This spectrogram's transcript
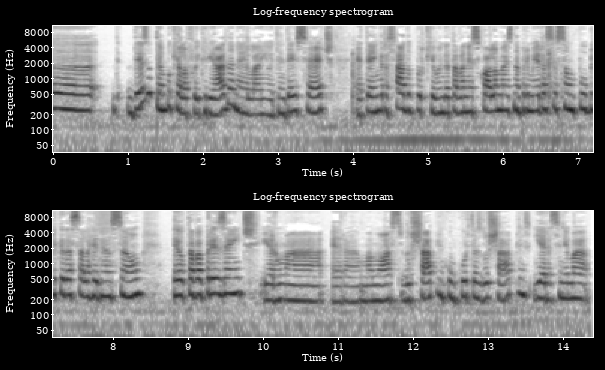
Uh, desde o tempo que ela foi criada, né, lá em 87, é até engraçado porque eu ainda estava na escola, mas na primeira sessão pública da Sala Redenção eu estava presente e era uma era uma mostra do Chaplin com curtas do Chaplin e era cinema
